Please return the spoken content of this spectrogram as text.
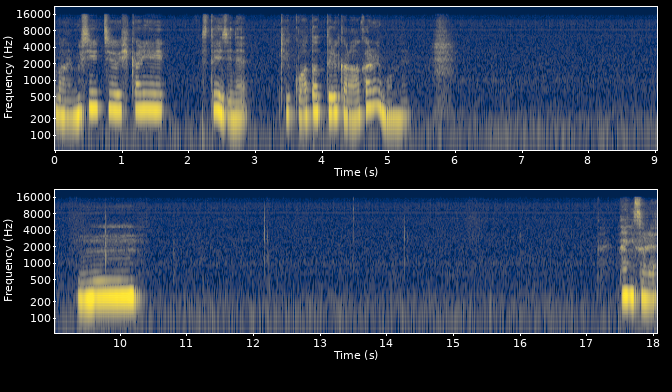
まあ MC 中光ステージね。結構当たってるから明るいもんね。うん。何それ。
